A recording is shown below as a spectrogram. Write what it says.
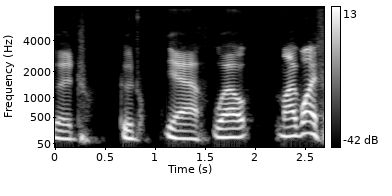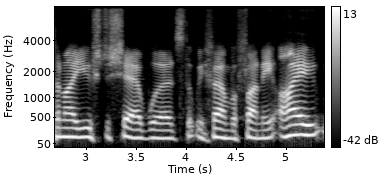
Good, good. Yeah. Well, my wife and I used to share words that we found were funny. I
